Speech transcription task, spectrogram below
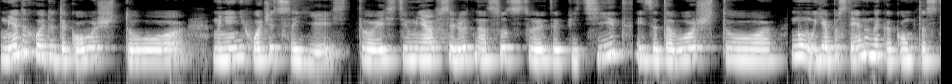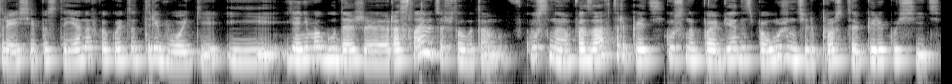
У меня доходит до такого, что мне не хочется есть. То есть у меня абсолютно отсутствует аппетит из-за того, что, ну, я постоянно на каком-то стрессе, постоянно в какой-то тревоге, и я не могу даже расслабиться, чтобы там вкусно позавтракать, вкусно пообедать, поужинать или просто перекусить.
